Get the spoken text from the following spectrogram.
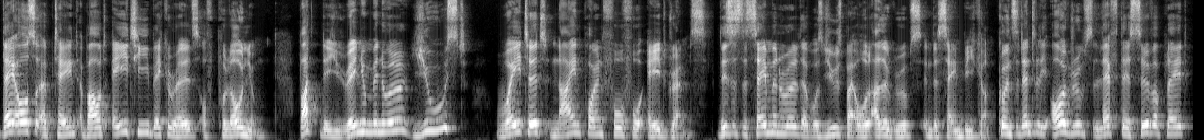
They also obtained about 80 becquerels of polonium. But the uranium mineral used weighted 9.448 grams. This is the same mineral that was used by all other groups in the same beaker. Coincidentally, all groups left their silver plate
